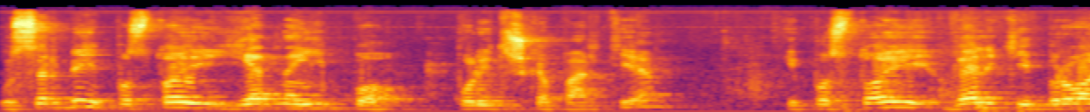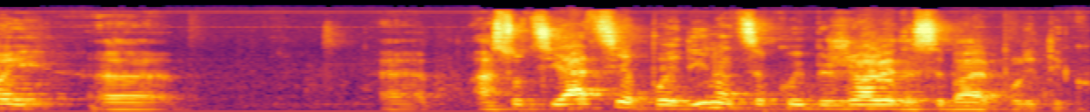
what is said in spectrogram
U Srbiji postoji jedna i po politička partija i postoji veliki broj e, e, asocijacija pojedinaca koji bi žele da se bave politikom.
